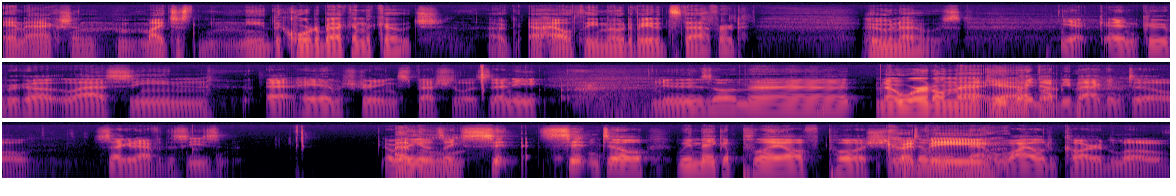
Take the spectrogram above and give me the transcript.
in action. Might just need the quarterback and the coach, a, a healthy, motivated Stafford. Who knows? Yeah, and Cooper Kupp last seen at hamstring specialist. Any news on that? No word on that Like, he yet. might not but be back until second half of the season. Are we thinking it's like sit sit until we make a playoff push Could until we need that wild card love?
